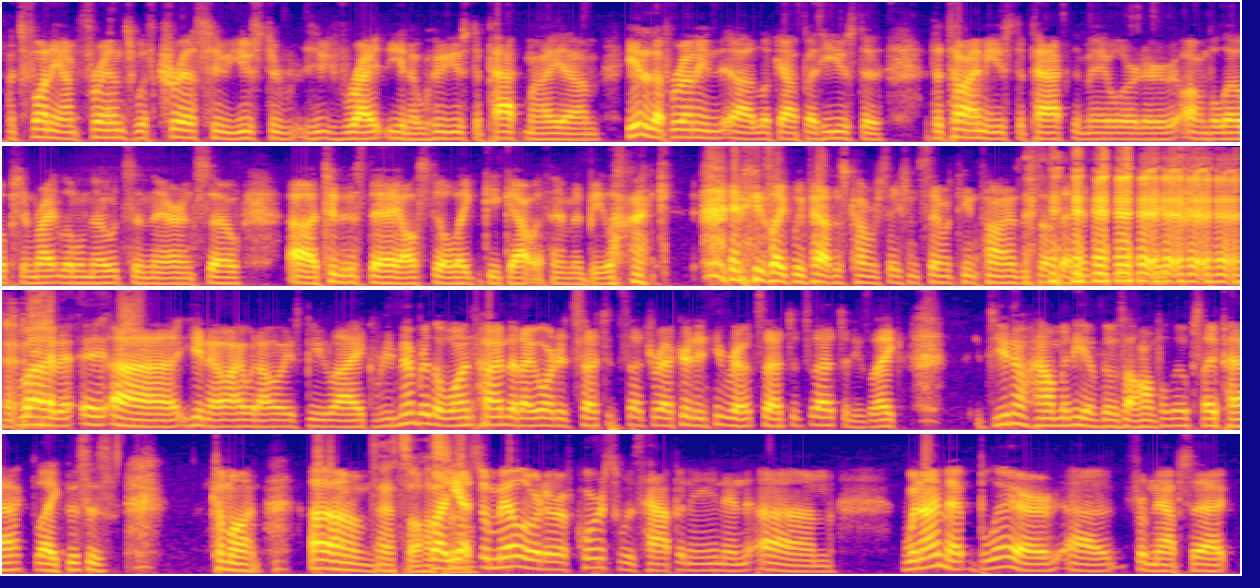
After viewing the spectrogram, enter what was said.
it's funny. I'm friends with Chris, who used to write, you know, who used to pack my. Um, he ended up running uh, Lookout, but he used to, at the time, he used to pack the mail order envelopes and write little notes in there. And so, uh, to this day, I'll still like geek out with him and be like, and he's like, we've had this conversation 17 times. It's not that interesting. but, uh, you know, I would always be like, remember the one time that I ordered such and such record and he wrote such and such? And he's like, do you know how many of those envelopes I packed? Like, this is, come on. Um, That's awesome. But yeah, so mail order, of course, was happening. And um, when I met Blair uh, from Knapsack,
